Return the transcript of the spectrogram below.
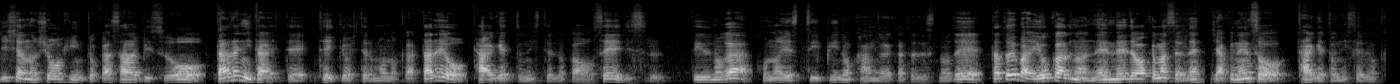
自社の商品とかサービスを誰に対して提供してるものか誰をターゲットにしてるのかを整理するっていうのがこの STP の考え方ですので例えばよくあるのは年齢で分けますよね。若年層をターゲットにしてるのか。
